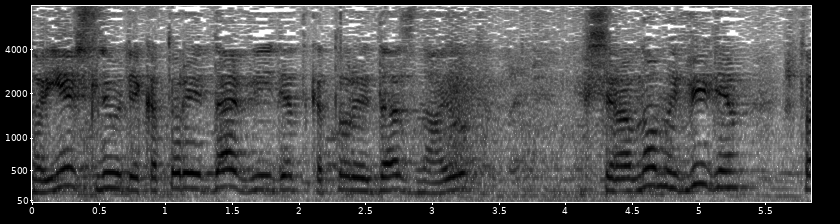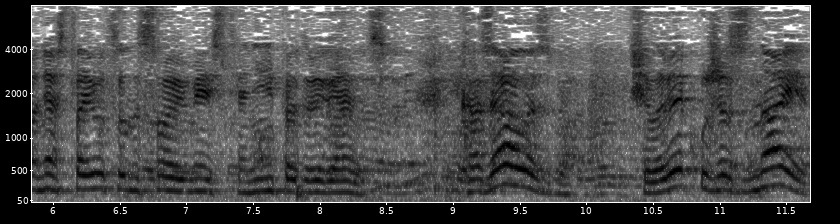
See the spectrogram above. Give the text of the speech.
Но есть люди, которые да видят, которые да знают, и все равно мы видим, что они остаются на своем месте, они не продвигаются. Казалось бы, человек уже знает,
